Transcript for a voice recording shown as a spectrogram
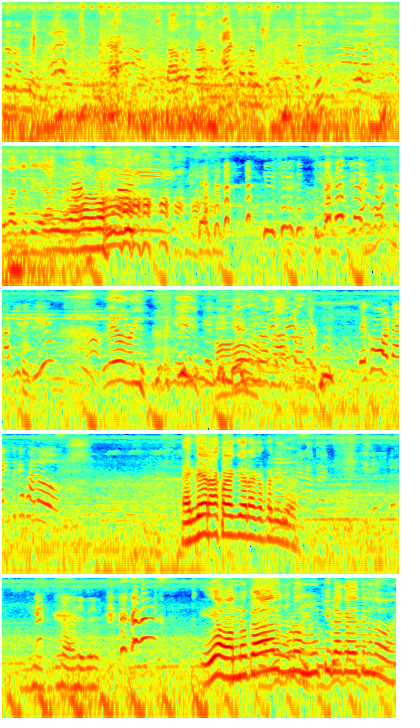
দান আমি মেরে। হ্যাঁ, তারপরে আরেকটা দান পেতেছি এবার যদি আমার। দেখো ওটা একদিকে ভালো। এক জায়গায় রাখো এক জায়গায় রাখো ফেলে এ অন্ধকার পুরো মুখই দেখা যাচ্ছে না তোমার।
